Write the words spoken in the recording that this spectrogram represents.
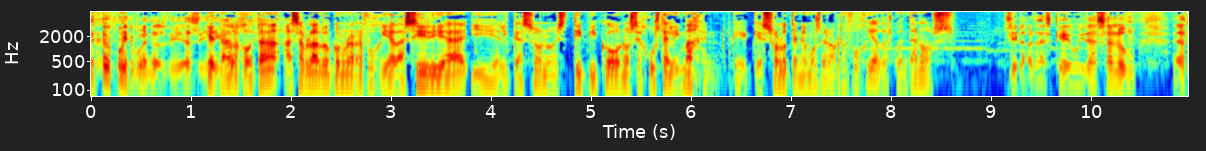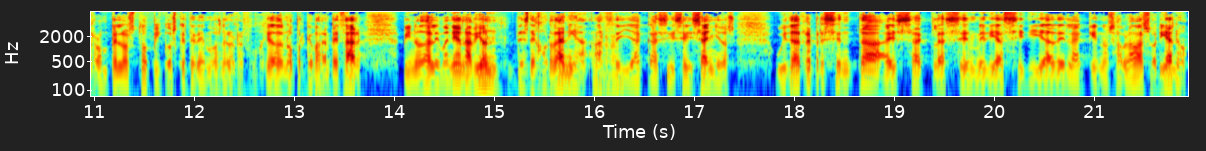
muy buenos días. ¿Qué tal, Jota? Has hablado con una refugiada siria y el caso no es típico o no se ajusta a la imagen que, que solo tenemos de los refugiados. Cuéntanos. Sí, la verdad es que Huida Salum eh, rompe los tópicos que tenemos del refugiado, ¿no? Porque para empezar, vino de Alemania en avión, desde Jordania, hace ya casi seis años. Huida representa a esa clase media siria de la que nos hablaba Soriano,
